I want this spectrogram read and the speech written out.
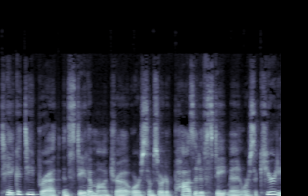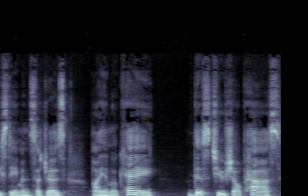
Take a deep breath and state a mantra or some sort of positive statement or security statement such as, I am okay. This too shall pass.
